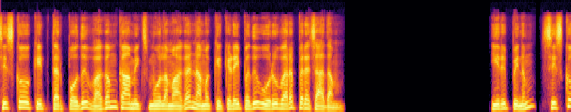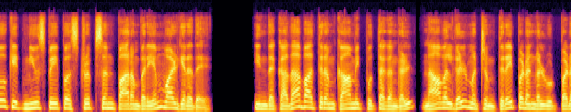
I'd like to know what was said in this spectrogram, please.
சிஸ்கோ கிட் தற்போது வகம் காமிக்ஸ் மூலமாக நமக்கு கிடைப்பது ஒரு வரப்பிரசாதம். இருப்பினும் சிஸ்கோ கிட் நியூஸ் பேப்பர் ஸ்ட்ரிப்ஸன் பாரம்பரியம் வாழ்கிறது. இந்த கதாபாத்திரம் காமிக் புத்தகங்கள், நாவல்கள் மற்றும் திரைப்படங்கள் உட்பட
